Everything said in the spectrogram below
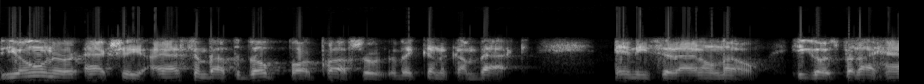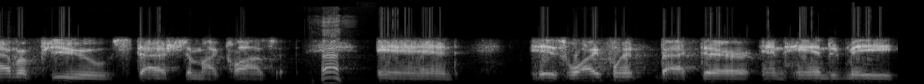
The owner actually, I asked him about the Built Bar Puffs. Are they going to come back? And he said, I don't know. He goes, but I have a few stashed in my closet. and his wife went back there and handed me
